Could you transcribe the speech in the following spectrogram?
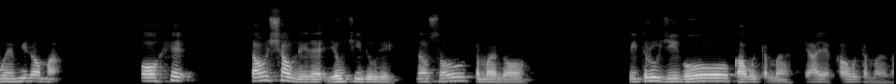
ဝင်ပြီးတော့မှအော်ဟစ်တောင်းလျှောက်နေတဲ့ယုံကြည်သူတွေနောက်ဆုံးတမန်တော်ပေတရုကြီးကိုကောင်းတမန်ဘုရားရဲ့ကောင်းတမန်က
